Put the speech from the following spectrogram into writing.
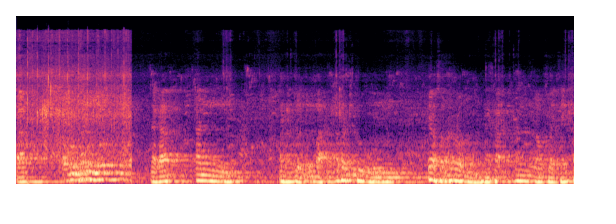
ครับขอบคุณท่านนายกนะครับ ท่านทหาตรวจจังหวัดนะครับท่านพิทูลแก้วสนรงค์นะครับท่านรองสวยแสงใส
